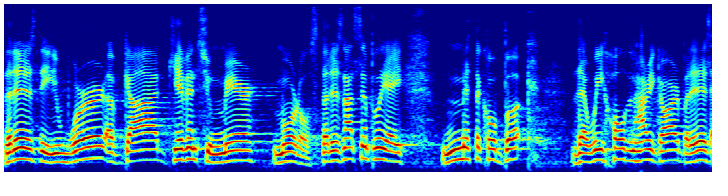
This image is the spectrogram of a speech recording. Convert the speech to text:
that it is the word of God given to mere mortals, that it is not simply a mythical book that we hold in high regard, but it is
